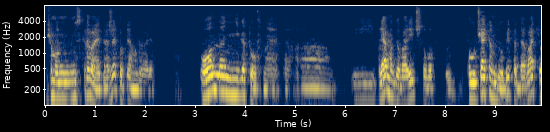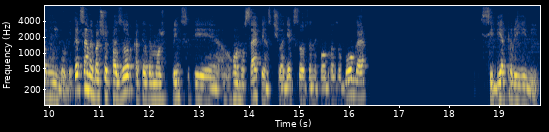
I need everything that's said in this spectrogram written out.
причем он не скрывает даже этого, прямо говоря, он не готов на это. А, и прямо говорит, что вот Получать он любит, отдавать он не любит. Это самый большой позор, который может, в принципе, Homo sapiens, человек, созданный по образу Бога, себе проявить.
